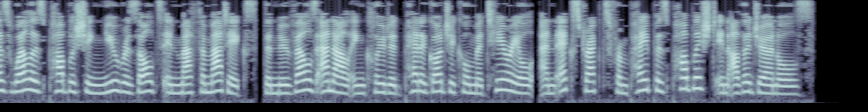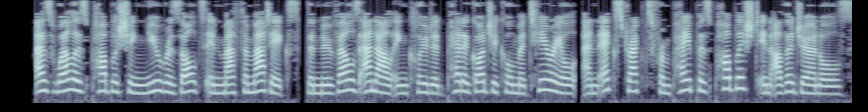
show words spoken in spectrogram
As well as publishing new results in mathematics, the Nouvelles Annales included pedagogical material, and extracts from papers published in other journals. As well as publishing new results in mathematics, the Nouvelles Annales included pedagogical material, and extracts from papers published in other journals.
